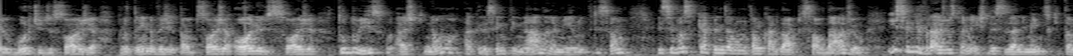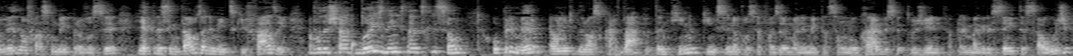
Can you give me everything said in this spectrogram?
iogurte de soja, proteína vegetal de soja, óleo de soja, tudo isso acho que não acrescenta em nada na minha nutrição. E se você quer aprender a montar um cardápio saudável e se livrar justamente desses alimentos que talvez não façam bem para você e acrescentar os alimentos que fazem, eu vou deixar dois links na descrição. O primeiro é o link do nosso cardápio Tanquinho, que ensina você a fazer uma alimentação low carb, cetogênica para emagrecer e ter saúde.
